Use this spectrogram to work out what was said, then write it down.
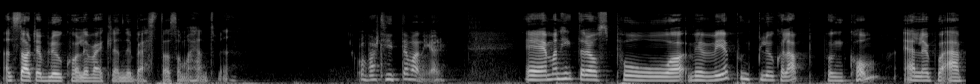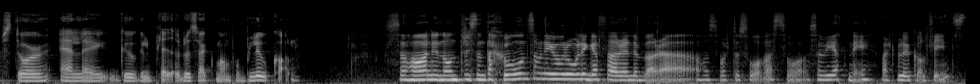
att starta Blue Call är verkligen det bästa som har hänt mig. Och vart hittar man er? Eh, man hittar oss på www.bluecallapp.com eller på App Store eller Google Play och då söker man på Blue Call. Så har ni någon presentation som ni är oroliga för eller bara har svårt att sova så, så vet ni vart Blue Call finns.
